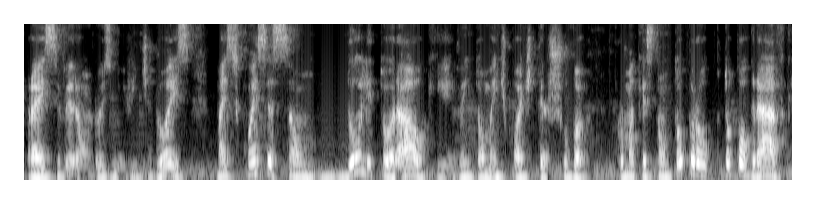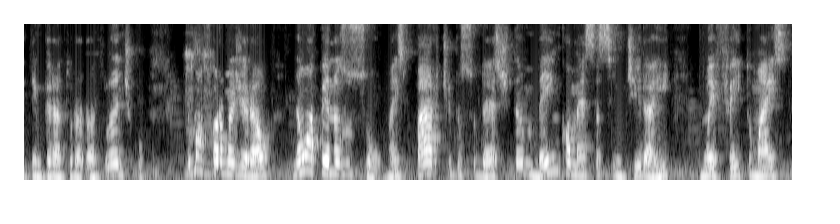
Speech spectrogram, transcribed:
para esse verão 2022, mas com exceção do litoral, que eventualmente pode ter chuva por uma questão topo, topográfica e temperatura do Atlântico, de uma forma geral, não apenas o sul, mas parte do Sudeste também começa a sentir aí um efeito mais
